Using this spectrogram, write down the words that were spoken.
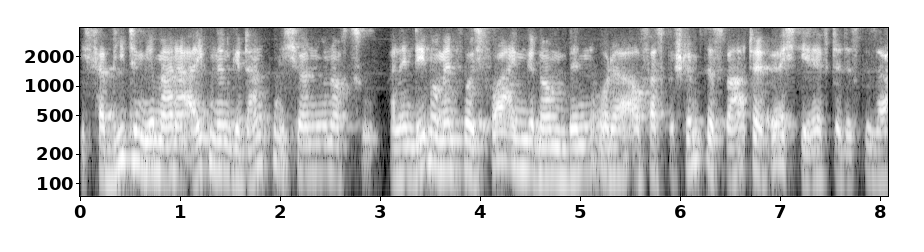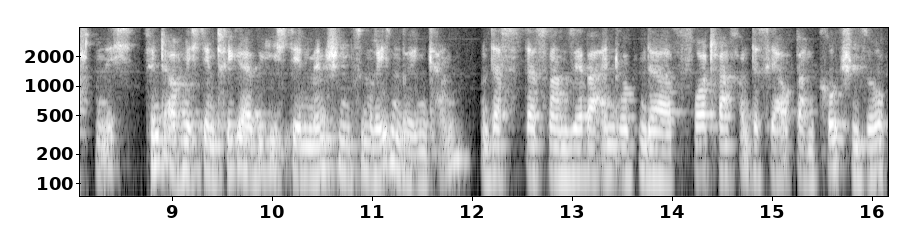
Ich verbiete mir meine eigenen Gedanken, ich höre nur noch zu. Weil in dem Moment, wo ich voreingenommen bin oder auf was Bestimmtes warte, höre ich die Hälfte des Gesagten nicht. Finde auch nicht den Trigger, wie ich den Menschen zum Reden bringen kann. Und das, das war ein sehr beeindruckender Vortrag und das ist ja auch beim Coachen so,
